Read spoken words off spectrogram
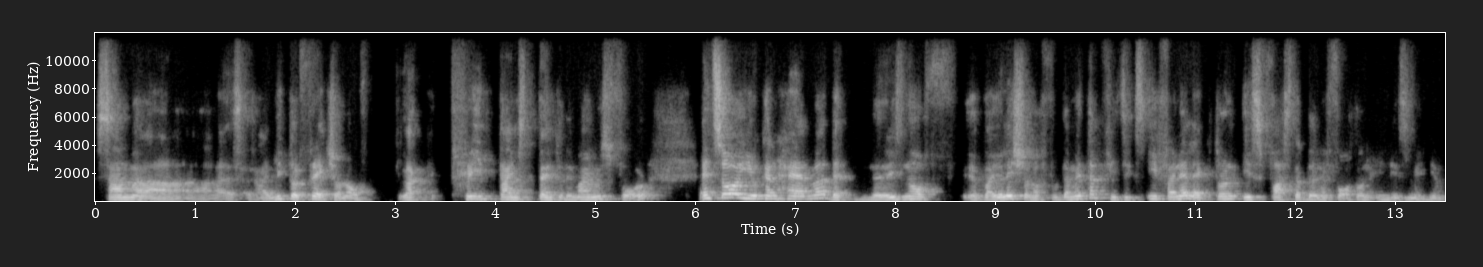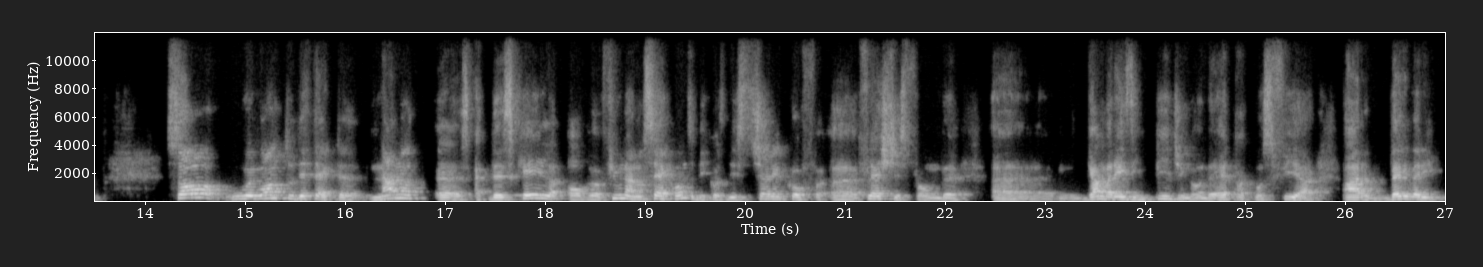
some uh, a little fraction of like three times 10 to the minus four. And so you can have uh, that there is no violation of fundamental physics if an electron is faster than a photon in this medium. So we want to detect uh, nano uh, at the scale of a few nanoseconds because these Cherenkov uh, flashes from the uh, gamma rays impinging on the Earth atmosphere are very, very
